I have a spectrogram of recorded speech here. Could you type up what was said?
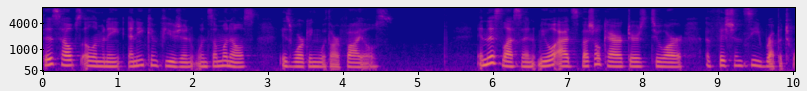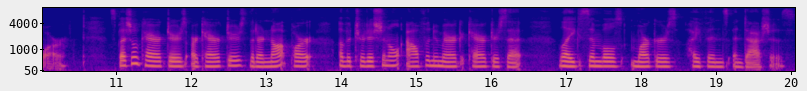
This helps eliminate any confusion when someone else is working with our files. In this lesson, we will add special characters to our efficiency repertoire. Special characters are characters that are not part of a traditional alphanumeric character set like symbols, markers, hyphens, and dashes.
